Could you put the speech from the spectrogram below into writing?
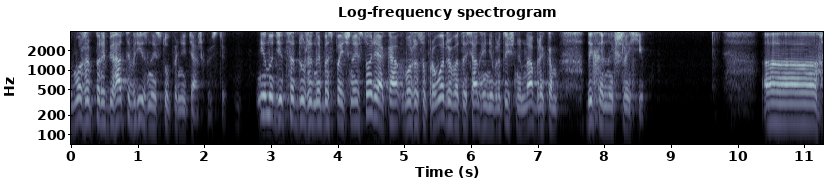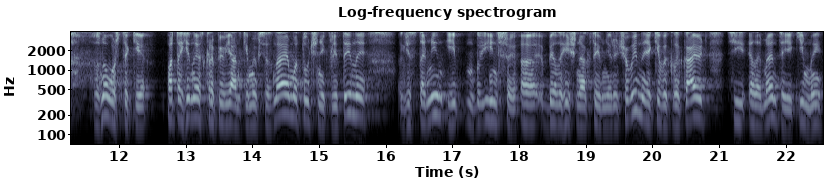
може перебігати в різний ступені тяжкості. Іноді це дуже небезпечна історія, яка може супроводжуватися ангіоневротичним набряком дихальних шляхів. Е, знову ж таки, патогенез крапів'янки ми всі знаємо, тучні клітини, гістамін і інші е, біологічно активні речовини, які викликають ці елементи, які ми е,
